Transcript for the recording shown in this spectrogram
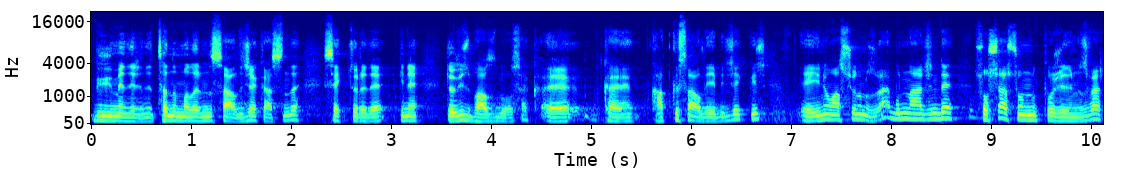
büyümelerini, tanınmalarını sağlayacak aslında sektöre de yine döviz bazlı olsak e, ka- katkı sağlayabilecek bir e, inovasyonumuz var. Bunun haricinde sosyal sorumluluk projelerimiz var.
